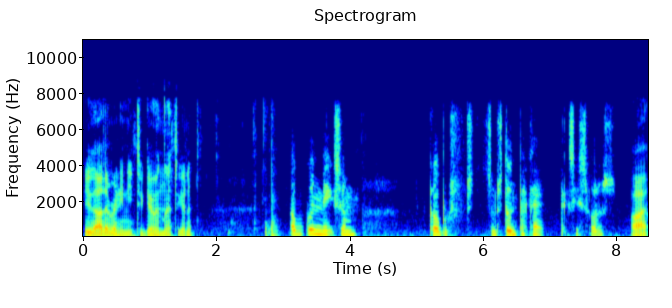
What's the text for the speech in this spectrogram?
Even though I don't really need to go in there to get it. I'll go and make some cobbles, some stone pickaxes for us. Alright.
